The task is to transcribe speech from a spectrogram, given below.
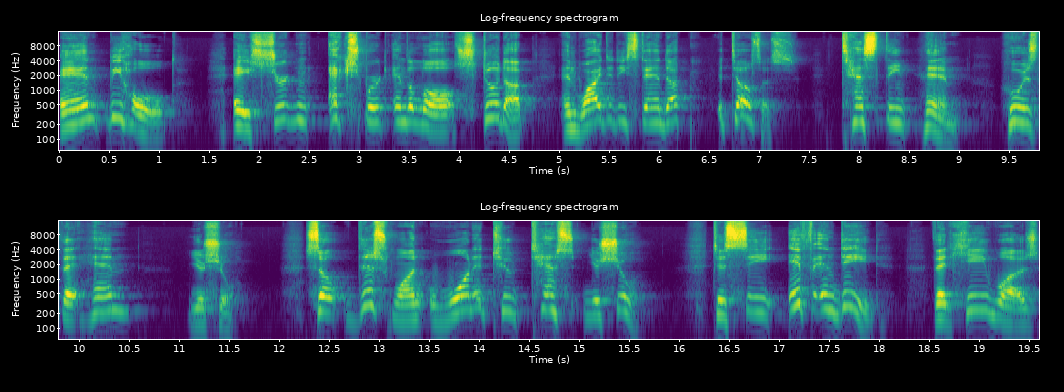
And behold, a certain expert in the law stood up and why did he stand up? It tells us testing him. Who is the him? Yeshua. So this one wanted to test Yeshua to see if indeed that he was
